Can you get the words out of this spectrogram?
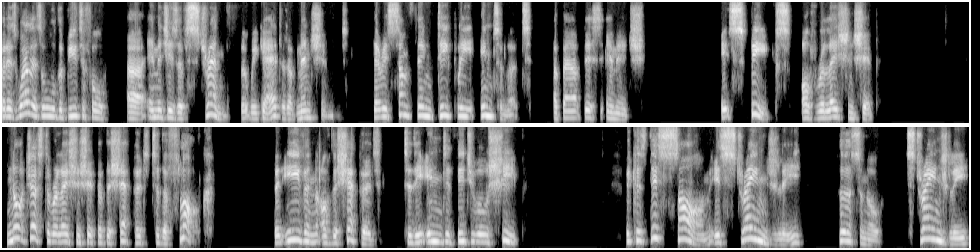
But as well as all the beautiful uh, images of strength that we get, that I've mentioned, there is something deeply intimate about this image. It speaks of relationship, not just the relationship of the shepherd to the flock, but even of the shepherd to the individual sheep. Because this psalm is strangely personal, strangely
